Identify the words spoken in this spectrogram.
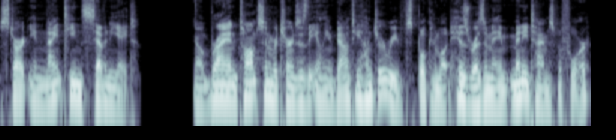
start in 1978. Now, Brian Thompson returns as the alien bounty hunter. We've spoken about his resume many times before.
